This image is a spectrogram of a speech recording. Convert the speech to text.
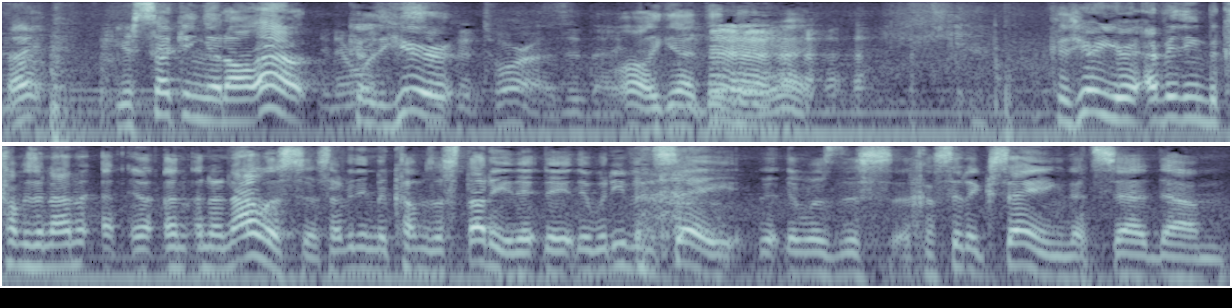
Right? you're sucking it all out because here. Torah, did they? Oh yeah, did they? Right. Because here, you're, everything becomes an, an, an, analysis. Everything becomes a study. They, they, they, would even say that there was this Hasidic saying that said, um,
